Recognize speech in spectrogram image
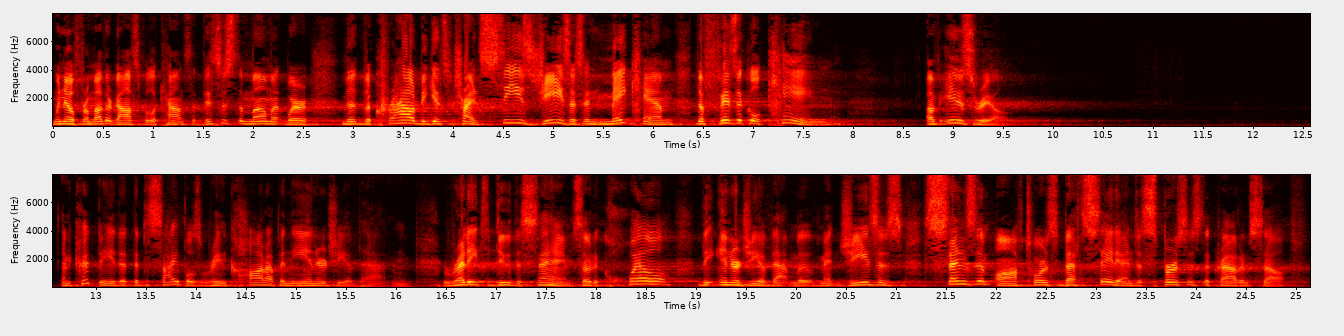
We know from other gospel accounts that this is the moment where the, the crowd begins to try and seize Jesus and make him the physical king of Israel. And it could be that the disciples were being caught up in the energy of that and ready to do the same. So, to quell the energy of that movement, Jesus sends them off towards Bethsaida and disperses the crowd himself.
